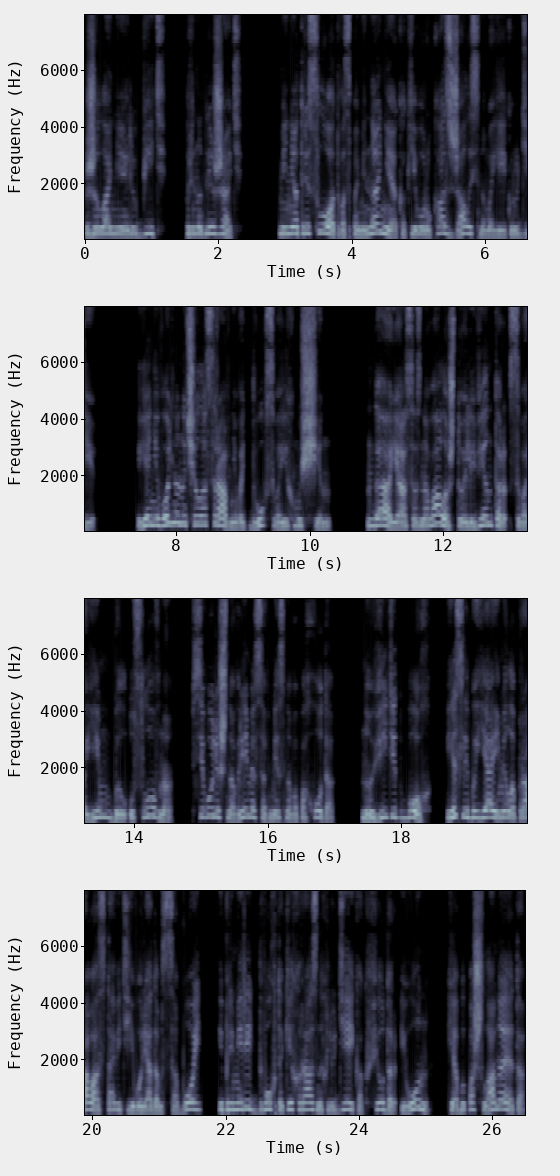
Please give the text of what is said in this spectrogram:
Желание любить, принадлежать. Меня трясло от воспоминания, как его рука сжалась на моей груди. я невольно начала сравнивать двух своих мужчин. Да, я осознавала, что Эливентор своим был условно, всего лишь на время совместного похода. Но видит Бог, если бы я имела право оставить его рядом с собой и примирить двух таких разных людей, как Федор и он, я бы пошла на это.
